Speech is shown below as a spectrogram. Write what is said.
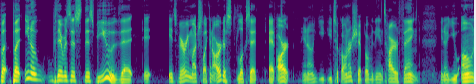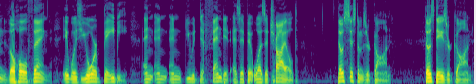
but but you know there was this this view that it, it's very much like an artist looks at at art. You know, you, you took ownership over the entire thing. You know, you owned the whole thing. It was your baby, and and and you would defend it as if it was a child. Those systems are gone. Those days are gone.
